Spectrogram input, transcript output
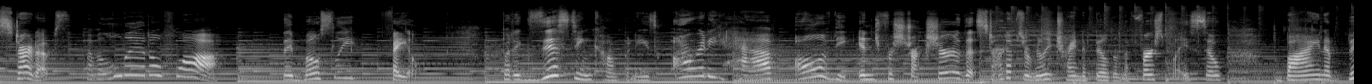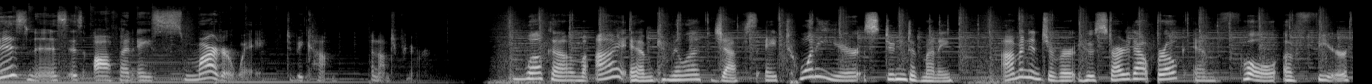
startups have a little flaw. They mostly fail. But existing companies already have all of the infrastructure that startups are really trying to build in the first place. So buying a business is often a smarter way to become an entrepreneur. Welcome. I am Camilla Jeffs, a 20 year student of money. I'm an introvert who started out broke and full of fear.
